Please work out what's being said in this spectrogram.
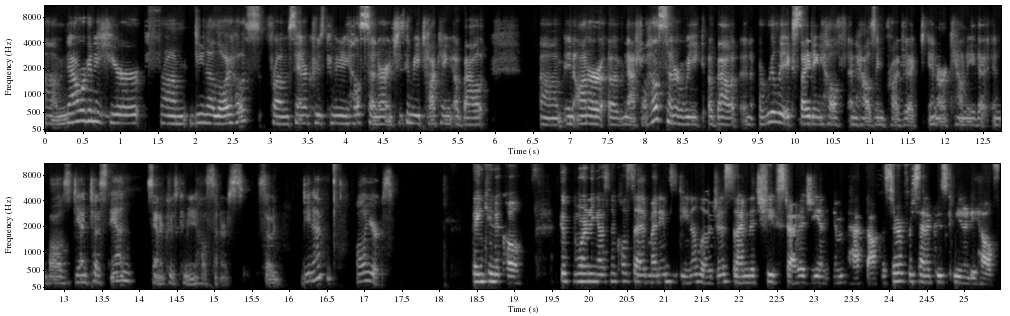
Um, now we're going to hear from Dina Loijos from Santa Cruz Community Health Center, and she's going to be talking about, um, in honor of National Health Center Week, about an, a really exciting health and housing project in our county that involves Dientes and Santa Cruz Community Health Centers. So Dina, all yours. Thank you, Nicole. Good morning. As Nicole said, my name is Dina Logis, and I'm the Chief Strategy and Impact Officer for Santa Cruz Community Health.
